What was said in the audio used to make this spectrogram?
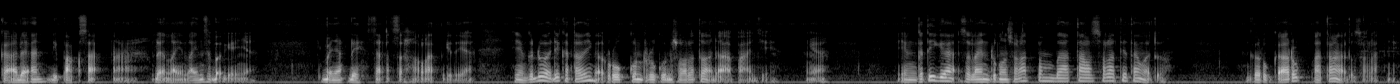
keadaan dipaksa nah dan lain-lain sebagainya. Banyak deh syarat sholat gitu ya. Yang kedua dia ketahui nggak rukun-rukun sholat tuh ada apa aja ya. Yang ketiga selain rukun sholat pembatal sholat kita nggak tuh? Garuk-garuk batal nggak tuh sholatnya?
